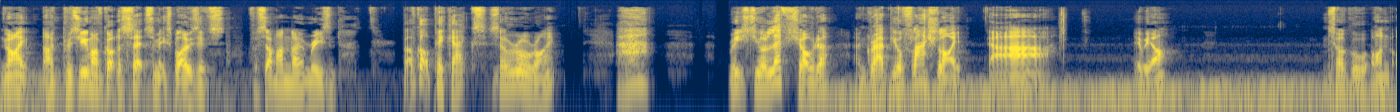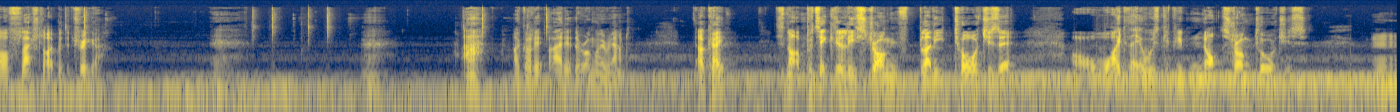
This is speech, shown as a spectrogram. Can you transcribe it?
Right, I presume I've got to set some explosives for some unknown reason. But I've got a pickaxe, so we're all right. Ah, Reach to your left shoulder and grab your flashlight. Ah. Here we are. Toggle on off flashlight with the trigger. Ah, I got it. I had it the wrong way round. Okay. It's not a particularly strong bloody torch, is it? Oh, why do they always give you not strong torches? Hmm.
